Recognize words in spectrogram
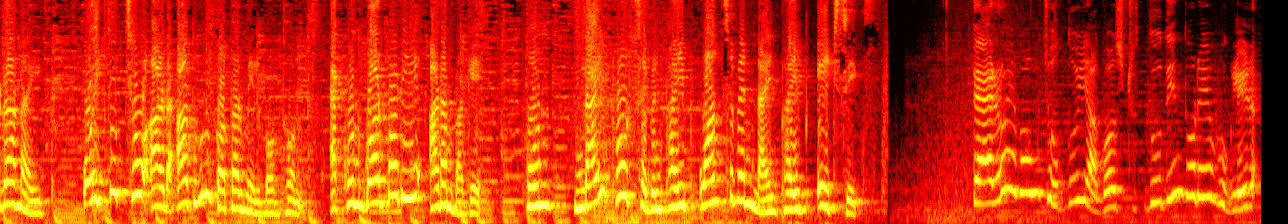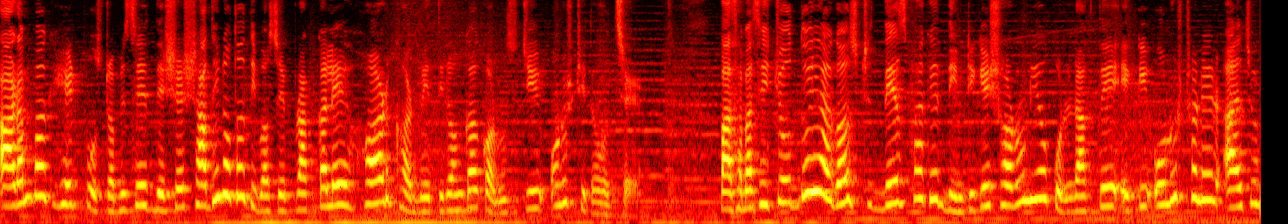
গ্রানাইট, ঐতিহ্য আর আধুনিকতার মেলবন্ধন। এখন গড়বাড়ি, আরামবাগে। Phone nine four seven five one seven nine five eight six. তেরো এবং চোদ্দই আগস্ট, দুদিন ধরে হুগলির আরামবাগ হেড পোস্ট অফিসে দেশের স্বাধীনতা দিবসের প্রাক্কালে হর ঘর মে তিরঙ্গা কর্মসূচি অনুষ্ঠিত হচ্ছে। পাশাপাশি চোদ্দই আগস্ট দেশভাগের দিনটিকে স্মরণীয় করে রাখতে একটি অনুষ্ঠানের আয়োজন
